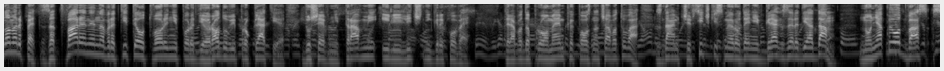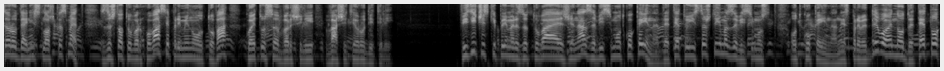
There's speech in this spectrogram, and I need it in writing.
Номер 5. Затваряне на вратите, отворени поради родови проклятия, душевни травми или лични грехове. Трябва да проумеем какво означава това. Знаем, че всички сме родени в грях заради Адам, но някои от вас са родени с ложка смет, защото върху вас е преминало това, което са вършили вашите родители. Физически пример за това е жена зависима от кокаина. Детето и също има зависимост от кокаина. Несправедливо е, но детето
